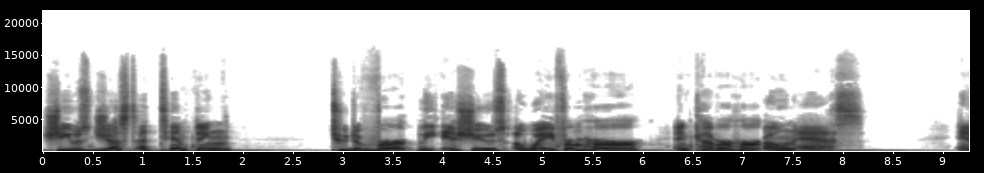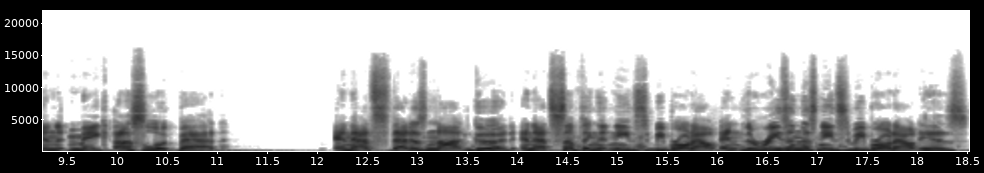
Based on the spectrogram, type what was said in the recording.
She was just attempting to divert the issues away from her and cover her own ass and make us look bad. And that's that is not good. And that's something that needs to be brought out. And the reason this needs to be brought out is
